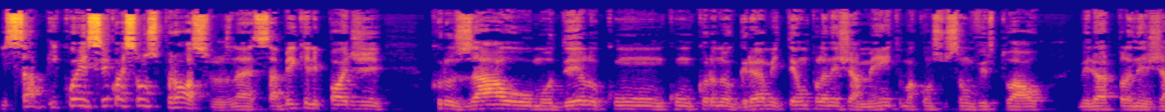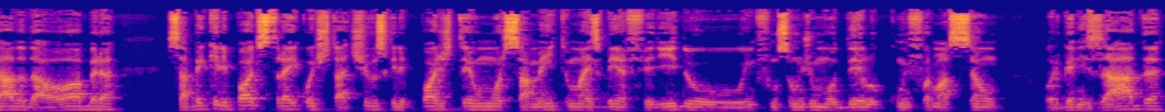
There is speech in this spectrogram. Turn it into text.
E, sabe, e conhecer quais são os próximos, né? Saber que ele pode cruzar o modelo com, com um cronograma e ter um planejamento, uma construção virtual melhor planejada da obra, saber que ele pode extrair quantitativos, que ele pode ter um orçamento mais bem aferido em função de um modelo com informação organizada.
